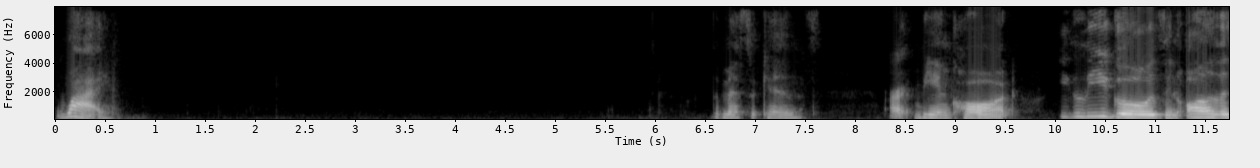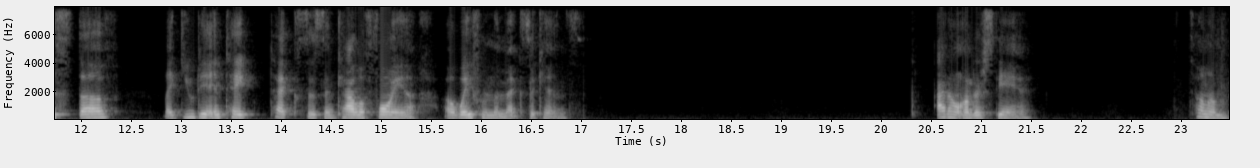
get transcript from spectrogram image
Why? The Mexicans are being called illegals and all of this stuff. Like you didn't take Texas and California away from the Mexicans. I don't understand. Telling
